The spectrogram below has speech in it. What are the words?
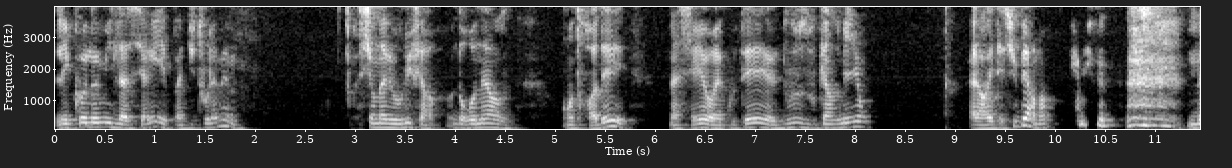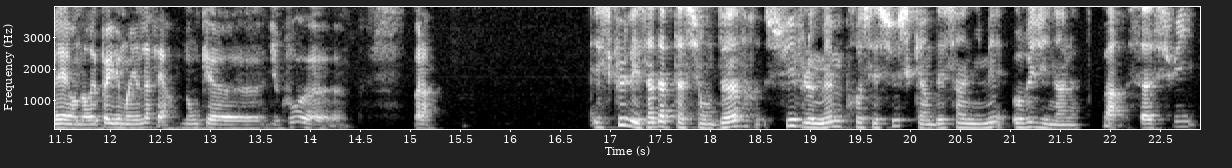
l'économie de la série est pas du tout la même. Si on avait voulu faire Droners en 3D, la série aurait coûté 12 ou 15 millions. Elle aurait été superbe, hein mais on n'aurait pas eu les moyens de la faire. Donc, euh, du coup, euh, voilà. Est-ce que les adaptations d'œuvres suivent le même processus qu'un dessin animé original? Bah, ça suit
